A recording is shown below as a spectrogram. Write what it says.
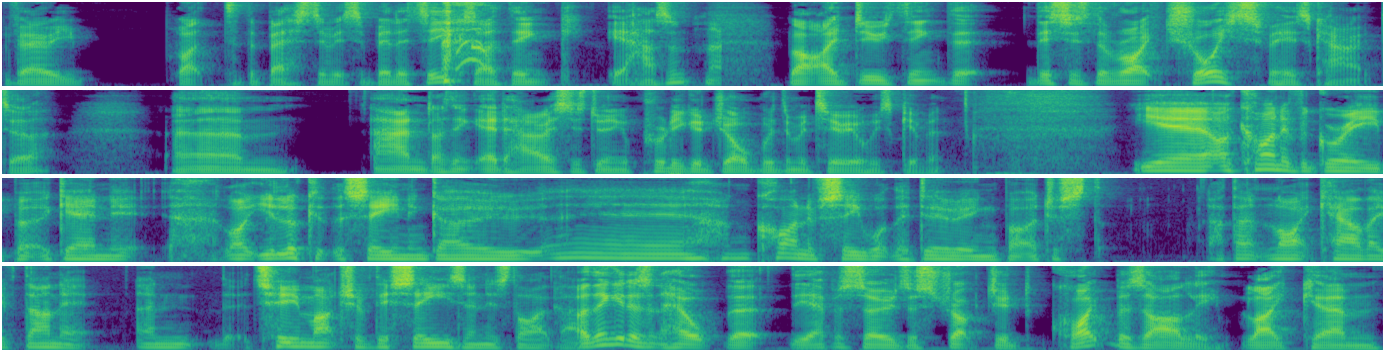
very like to the best of its ability because I think it hasn't, but I do think that this is the right choice for his character. Um, and I think Ed Harris is doing a pretty good job with the material he's given. Yeah, I kind of agree, but again, it like you look at the scene and go, eh, I can kind of see what they're doing, but I just I don't like how they've done it, and too much of this season is like that. I think it doesn't help that the episodes are structured quite bizarrely. Like um,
